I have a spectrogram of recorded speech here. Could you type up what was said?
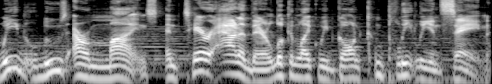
we'd lose our minds and tear out of there looking like we'd gone completely insane.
